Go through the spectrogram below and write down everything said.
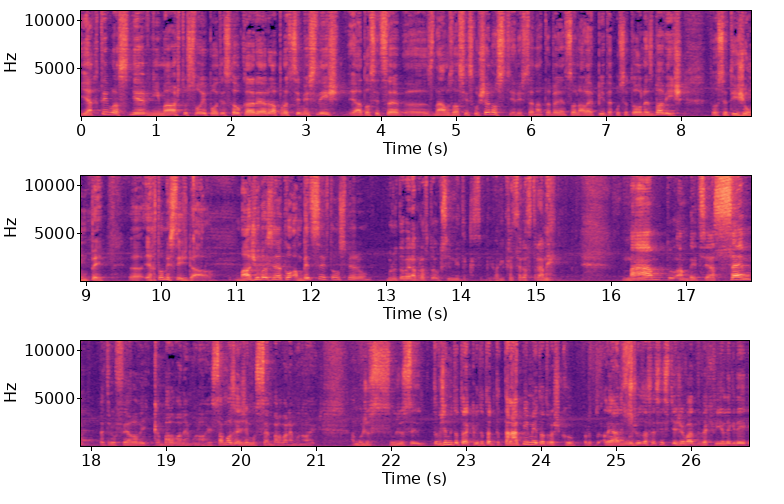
jak ty vlastně vnímáš tu svoji politickou kariéru a proč si myslíš, já to sice eh, znám z vlastní zkušenosti, když se na tebe něco nalepí, tak už se toho nezbavíš, prostě ty žumpy. Eh, jak to myslíš dál? Máš vůbec nějakou ambici v tom směru? Budu to být naprosto upřímný, tak si bývalý předseda strany. Mám tu ambici, já jsem Petru Fialovi balvanem u nohy. Samozřejmě, že mu jsem balvanem u nohy a můžu, můžu si, to, že mi to, taky, to trápí mi to trošku, proto, ale já nemůžu zase si stěžovat ve chvíli, kdy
